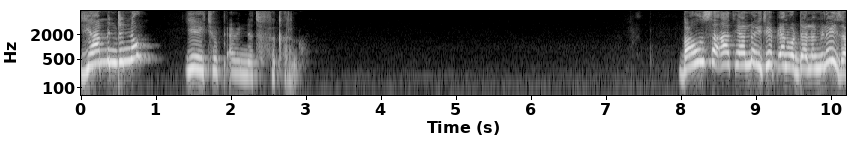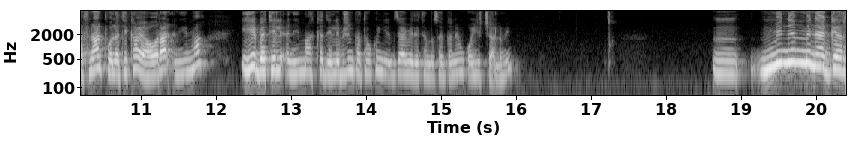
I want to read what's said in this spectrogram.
ያ ምንድን ነው? የኢትዮጵያዊነት ፍቅር ነው። በአሁን ሰዓት ያለው ኢትዮጵያን ወዳለው የሚለው ይዘፍናል፣ ፖለቲካ ያወራል። እኔማ ይሄ በቴሌ እኔማ ከቴሌቪዥን ከተውኩኝ እግዚአብሔር የተመሰገነ ይሁን ቆይቻለሁኝ። ምንም ነገር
